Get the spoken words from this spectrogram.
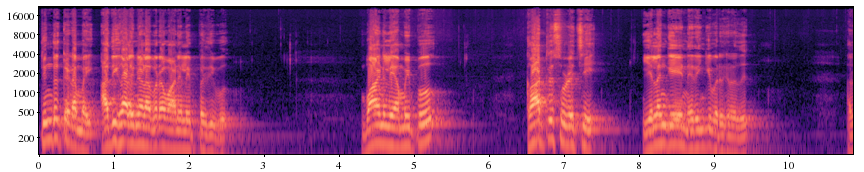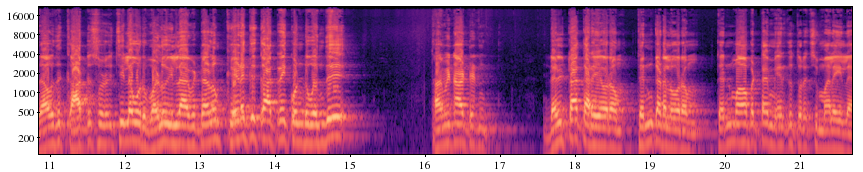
திங்கட்கிழமை அதிகாலை நிலவர வானிலை பதிவு. வானிலை அமைப்பு காற்று சுழற்சி இலங்கையை நெருங்கி வருகிறது. அதாவது காற்று சுழற்சியில் ஒரு வலு இல்லாவிட்டாலும் கிழக்கு காற்றை கொண்டு வந்து தமிழ்நாட்டின் டெல்டா கரையோரம் தென்கடலோரம் தென் மாவட்ட மேற்கு தொடர்ச்சி மலையில்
